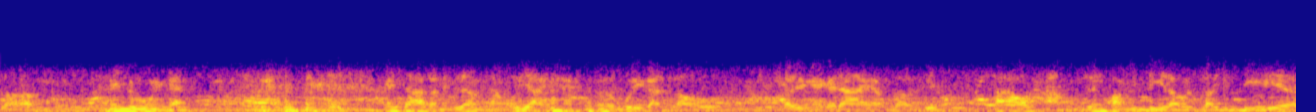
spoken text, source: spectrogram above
หรอครับไม่รู้เหมือนกัน ไม่ทราบกันเป็นเรื่องของทางผู้ใหญ่นะเราคุยกันเราเรายังไงก็ได้ครับ เราถ้าเอาถามเรื่องความยินดีเราเรายินดีที่จะ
